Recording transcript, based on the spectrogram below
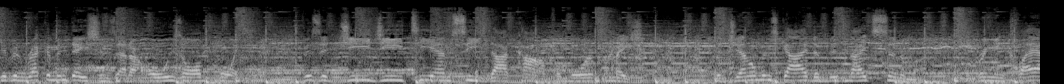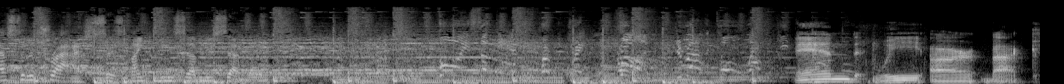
giving recommendations that are always on point. Visit ggtmc.com for more information. The Gentleman's Guide to Midnight Cinema, bringing class to the trash since 1977. And we are back.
